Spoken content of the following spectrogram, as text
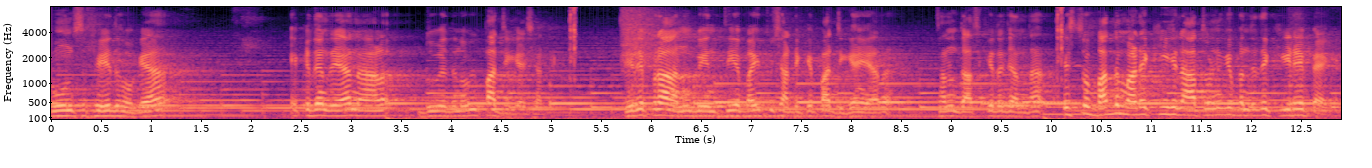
ਖੂਨ ਸਫੇਦ ਹੋ ਗਿਆ। ਇੱਕ ਦਿਨ ਰਿਹਾ ਨਾਲ, ਦੂਏ ਦਿਨ ਉਹ ਵੀ ਭੱਜ ਗਿਆ ਛੱਡ ਕੇ। ਇਹਦੇ ਭਰਾ ਨੂੰ ਬੇਨਤੀ ਹੈ, ਬਾਈ ਤੂੰ ਛੱਡ ਕੇ ਭੱਜ ਗਿਆ ਯਾਰ। ਸਾਨੂੰ ਦੱਸ ਕੇ ਤਾਂ ਜਾਂਦਾ। ਇਸ ਤੋਂ ਵੱਧ ਮਾੜੇ ਕੀ ਹਾਲਾਤ ਹੋਣਗੇ? ਬੰਦੇ ਦੇ ਕੀੜੇ ਪੈ ਗਏ।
